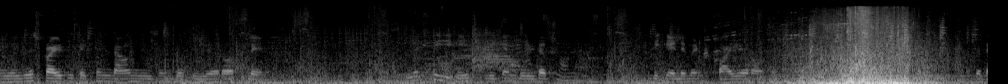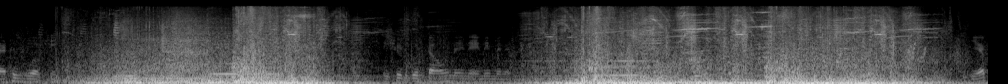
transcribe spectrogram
We will just try to take him down using the tier or flame. Let's see if we can build up the element fire on him. So that is working. Should go down in any minute. Yep,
